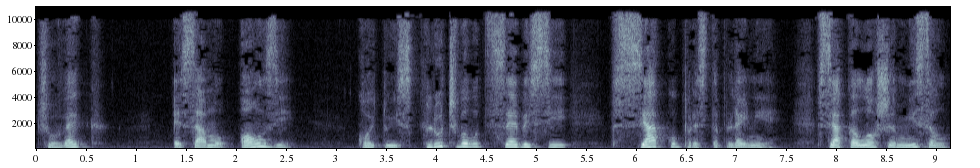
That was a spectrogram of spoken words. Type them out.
Човек е само онзи, който изключва от себе си всяко престъпление, всяка лоша мисъл,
